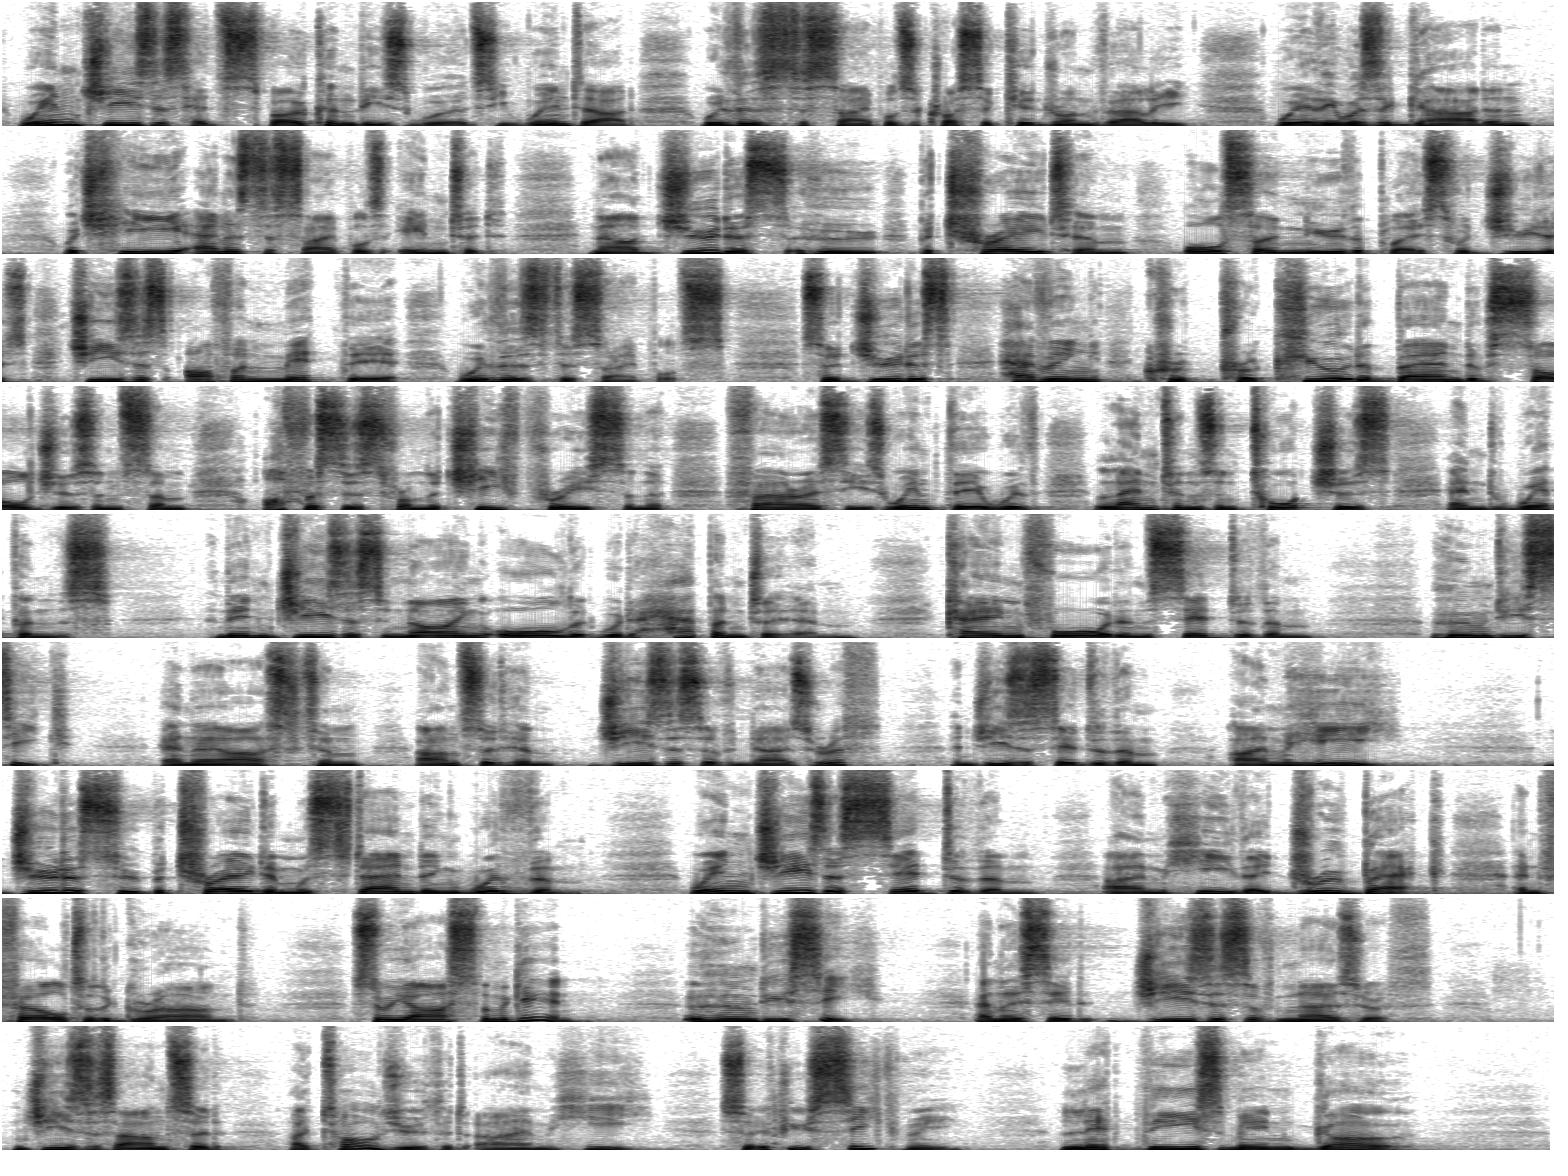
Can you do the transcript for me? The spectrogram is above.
When Jesus had spoken these words, he went out with his disciples across the Kidron Valley, where there was a garden which he and his disciples entered. Now, Judas, who betrayed him, also knew the place, for Judas, Jesus often met there with his disciples. So, Judas, having procured a band of soldiers and some officers from the chief priests and the Pharisees, went there with lanterns and torches and weapons. And then Jesus, knowing all that would happen to him, came forward and said to them, whom do you seek? And they asked him, answered him, Jesus of Nazareth. And Jesus said to them, I'm he. Judas, who betrayed him, was standing with them. When Jesus said to them, I am he, they drew back and fell to the ground. So he asked them again, Whom do you seek? And they said, Jesus of Nazareth. And Jesus answered, I told you that I am he. So if you seek me, let these men go.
